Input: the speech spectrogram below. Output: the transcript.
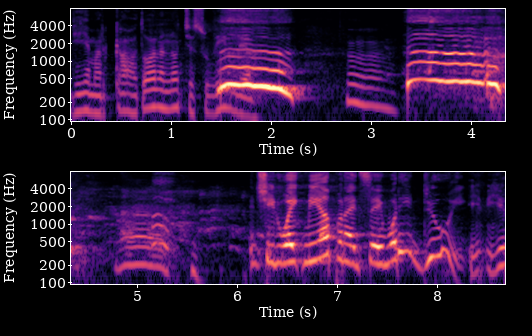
y ella marcaba toda la noche su Biblia. And she'd wake me up and I'd say, What are you doing? Y, y yo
